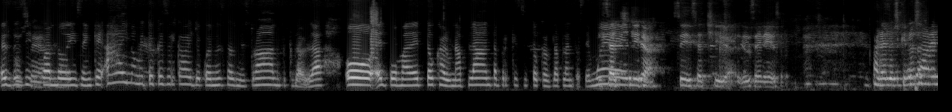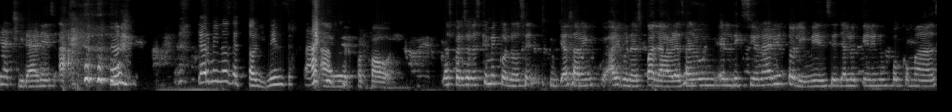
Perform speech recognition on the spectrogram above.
Es decir, cuando dicen que, ay, no me toques el cabello cuando estás menstruando, porque bla, bla, o el tema de tocar una planta, porque si tocas la planta se muere. Se achira, sí, se achira, dicen eso. Para los que no saben, achirar es... Ah. Términos de tolimenses. A ver, por favor las personas que me conocen ya saben algunas palabras, el diccionario tolimense ya lo tienen un poco más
